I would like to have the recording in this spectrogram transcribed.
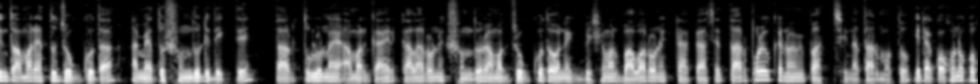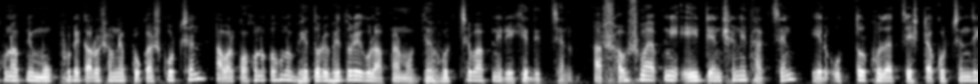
কিন্তু আমার এত যোগ্যতা, আমি এত সুন্দরী দেখতে, তার তুলনায় আমার গায়ের কালার অনেক সুন্দর, আমার যোগ্যতা অনেক বেশি, আমার বাবার অনেক টাকা আছে, তারপরেও কেন আমি পাচ্ছি না তার মতো? এটা কখনো কখনো আপনি মুখ ফুটে কারোর সামনে প্রকাশ করছেন, আবার কখনো কখনো ভেতরে ভেতরে এগুলো আপনার মধ্যে হচ্ছে বা আপনি রেখে দিচ্ছেন। আর সবসময় আপনি এই টেনশনেই থাকছেন, এর উত্তর খোঁজার চেষ্টা করছেন যে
